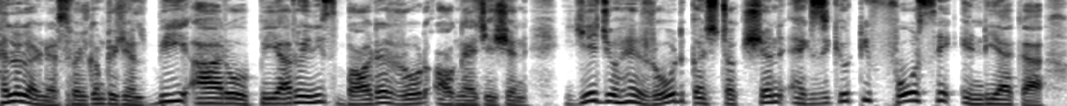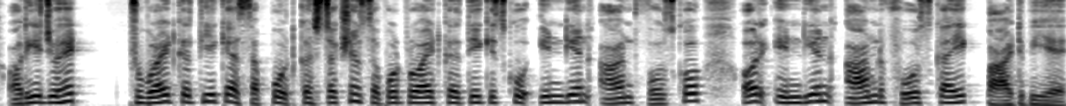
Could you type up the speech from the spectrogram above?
Hello learners welcome to channel B R O P R O in border road organisation ये जो है रोड कंस्ट्रक्शन एग्जीक्यूटिव फोर्स है इंडिया का। और ये जो है प्रोवाइड करती है क्या? सपोर्ट कंस्ट्रक्शन सपोर्ट प्रोवाइड करती है किसको? इंडियन आर्म्ड फोर्स को। और इंडियन आर्म्ड फोर्स का एक पार्ट भी है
